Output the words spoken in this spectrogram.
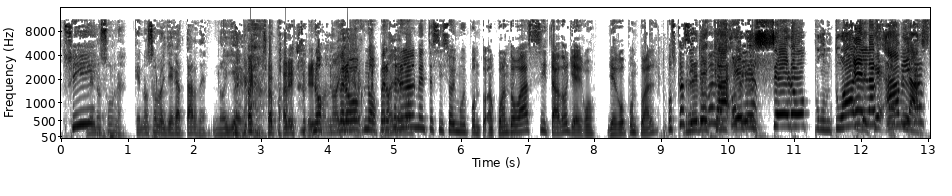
Sí. Menos una, que no solo llega tarde, no llega. Desaparece. No, No, no pero llega. no, pero No llegó. generalmente sí soy muy puntual. Cuando has citado, llego. Llego puntual. Pues casi todas Rebeca, las comidas. eres cero puntual. ¿De qué hablas?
